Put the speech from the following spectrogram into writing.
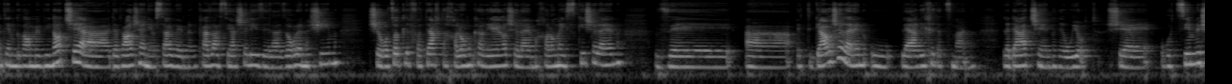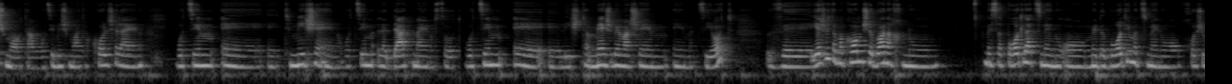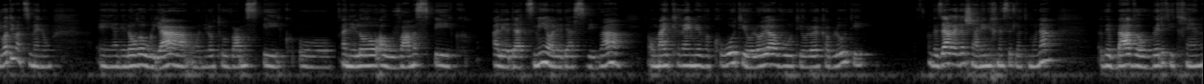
אתן כבר מבינות שהדבר שאני עושה ומרכז העשייה שלי זה לעזור לנשים שרוצות לפתח את החלום קריירה שלהן, החלום העסקי שלהן, והאתגר שלהן הוא להעריך את עצמן. לדעת שהן ראויות, שרוצים לשמוע אותן, רוצים לשמוע את הקול שלהן, רוצים אה, את מי שהן, רוצים לדעת מה הן עושות, רוצים אה, אה, להשתמש במה שהן אה, מציעות, ויש את המקום שבו אנחנו מספרות לעצמנו, או מדברות עם עצמנו, או חושבות עם עצמנו, אה, אני לא ראויה, או אני לא טובה מספיק, או אני לא אהובה מספיק, על ידי עצמי או על ידי הסביבה, או מה יקרה אם יבקרו אותי או לא יאהבו אותי או לא יקבלו אותי. וזה הרגע שאני נכנסת לתמונה ובאה ועובדת איתכן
